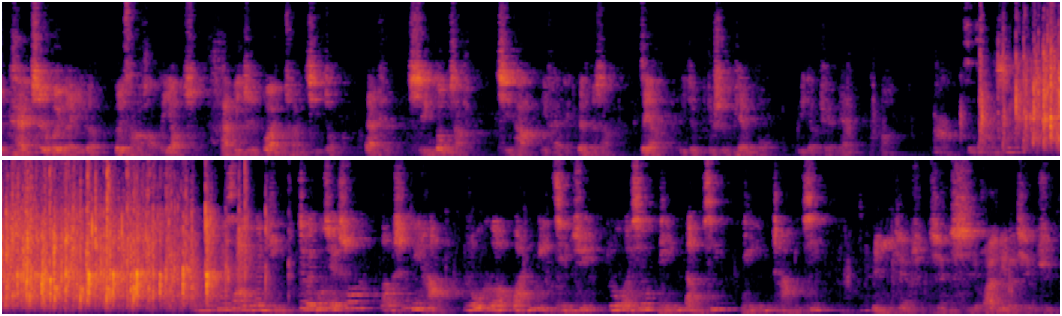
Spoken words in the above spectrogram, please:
是开智慧的一个非常好的钥匙，它一直贯穿其中。但是行动上，其他你还得跟得上，这样你就不是偏颇，比较全面啊。好，谢谢老师。我们来看下一个问题。这位同学说：“老师你好，如何管理情绪？如何修平等心、平常心？”第一件事，先喜欢你的情绪。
